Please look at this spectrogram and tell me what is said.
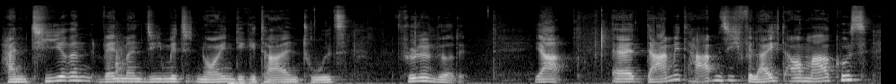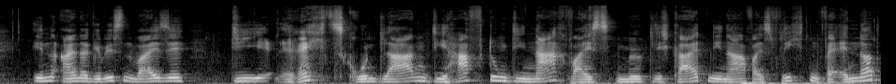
hantieren, wenn man sie mit neuen digitalen Tools füllen würde. Ja, äh, damit haben sich vielleicht auch Markus in einer gewissen Weise die Rechtsgrundlagen, die Haftung, die Nachweismöglichkeiten, die Nachweispflichten verändert.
